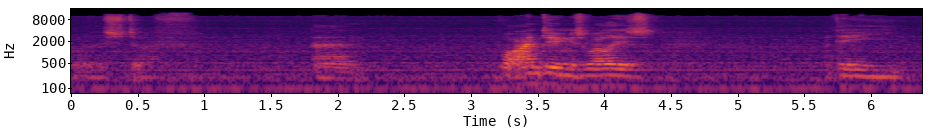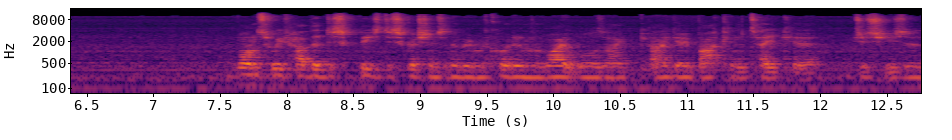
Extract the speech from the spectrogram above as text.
what other stuff? Um, what I'm doing as well is the once we've had the these discussions and they've been recorded on the white walls, I, I go back and take a just use a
